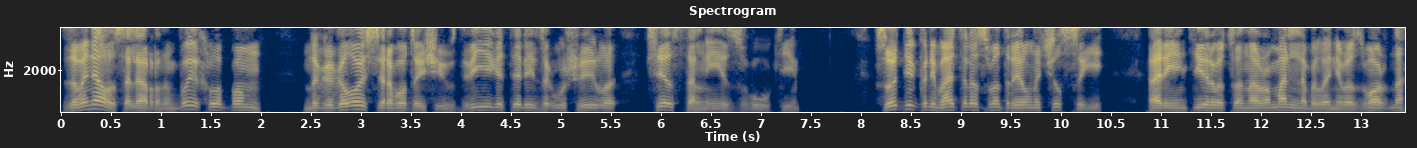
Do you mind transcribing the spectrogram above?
Завоняло солярным выхлопом, многоголосие работающих двигателей заглушило все остальные звуки. Сотник внимательно смотрел на часы. Ориентироваться нормально было невозможно.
